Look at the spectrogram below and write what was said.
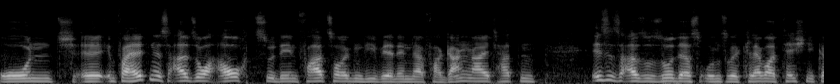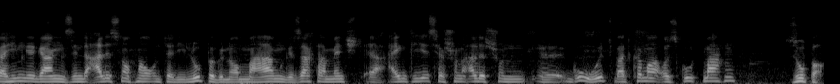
Und äh, im Verhältnis also auch zu den Fahrzeugen, die wir in der Vergangenheit hatten, ist es also so, dass unsere clever Techniker hingegangen sind, alles nochmal unter die Lupe genommen haben, gesagt haben, Mensch, äh, eigentlich ist ja schon alles schon äh, gut, was können wir aus gut machen? Super.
